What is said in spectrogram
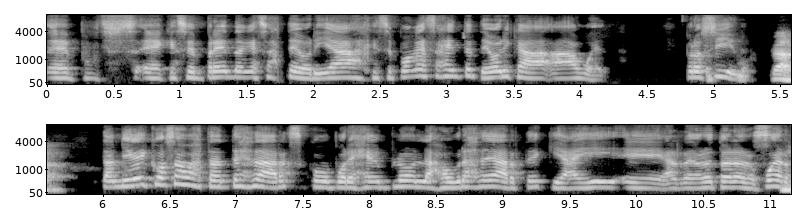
eh, pues, eh, que se emprendan esas teorías, que se ponga esa gente teórica a, a vuelta. Prosigo. Claro. También hay cosas bastante darks, como por ejemplo las obras de arte que hay eh, alrededor de todo el aeropuerto.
